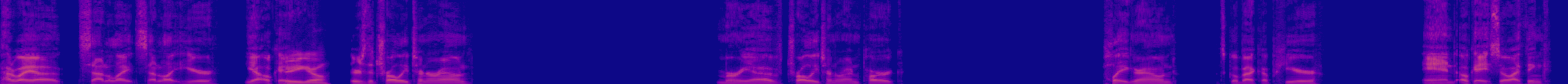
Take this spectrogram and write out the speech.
How do I uh satellite satellite here? Yeah, okay. There you go. There's the trolley turnaround. Murray Ave, trolley turnaround park, playground. Let's go back up here. And okay, so I think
